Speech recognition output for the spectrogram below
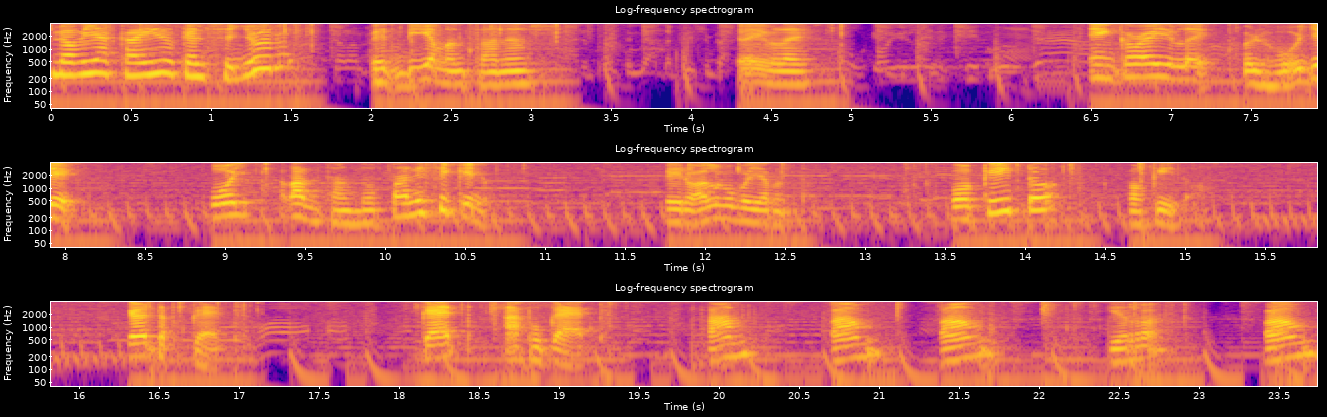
No había caído que el señor vendía manzanas. Increíble. Increíble. Oye, voy avanzando. Parece que no. Pero algo voy avanzando. Poquito, poquito. Poquet a poquet. Poquet a poquet. Pam, pam, pam. Tierra. Pam.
